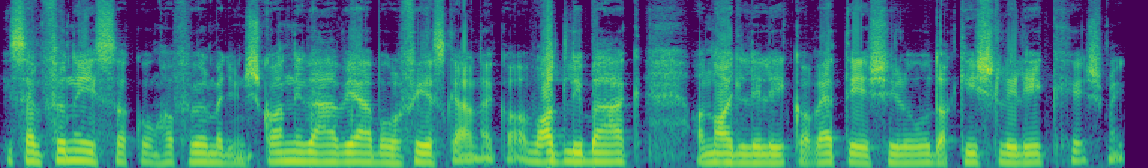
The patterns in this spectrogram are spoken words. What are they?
hiszen fönn északon, ha fölmegyünk Skandináviából, fészkelnek a vadlibák, a nagylilik, a vetésilód, a kislilik, és még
